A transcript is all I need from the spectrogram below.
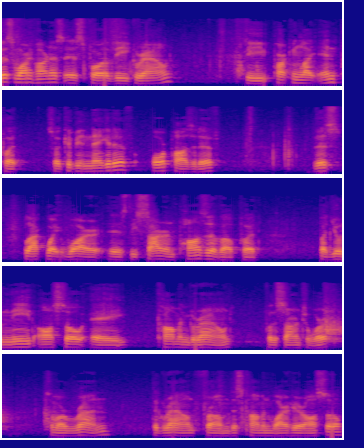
This wiring harness is for the ground, the parking light input, so it could be negative or positive. This black white wire is the siren positive output, but you'll need also a common ground for the siren to work. So I'm going to run the ground from this common wire here also.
